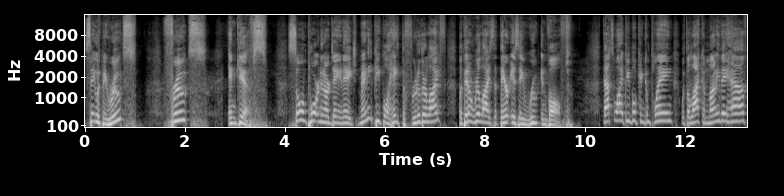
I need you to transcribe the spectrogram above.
Say it with me roots, fruits, and gifts so important in our day and age. Many people hate the fruit of their life, but they don't realize that there is a root involved. That's why people can complain with the lack of money they have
